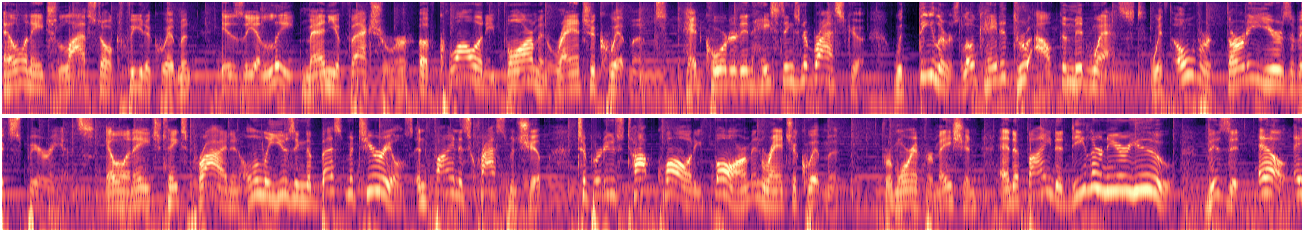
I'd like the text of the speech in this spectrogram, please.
L&H Livestock Feed Equipment is the elite manufacturer of quality farm and ranch equipment. Headquartered in Hastings, Nebraska, with dealers located throughout the Midwest. With over 30 years of experience, L&H takes pride in only using the best materials and finest craftsmanship to produce top quality farm and ranch equipment. For more information and to find a dealer near you, visit lhmfg.com.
